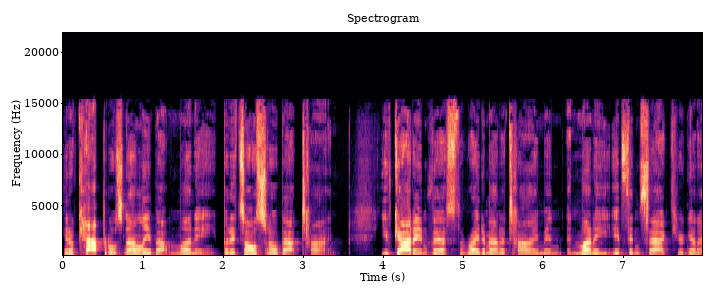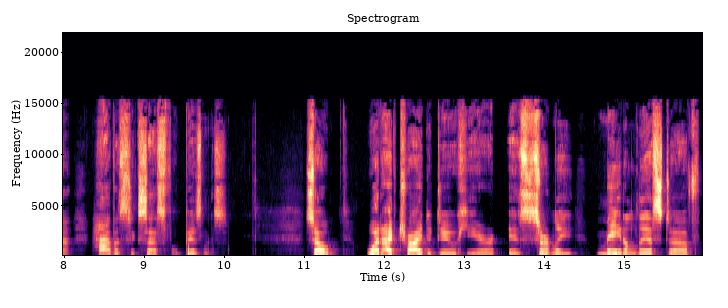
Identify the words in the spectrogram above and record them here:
You know, capital is not only about money, but it's also about time. You've got to invest the right amount of time and, and money if, in fact, you're going to have a successful business. So, what I've tried to do here is certainly made a list of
